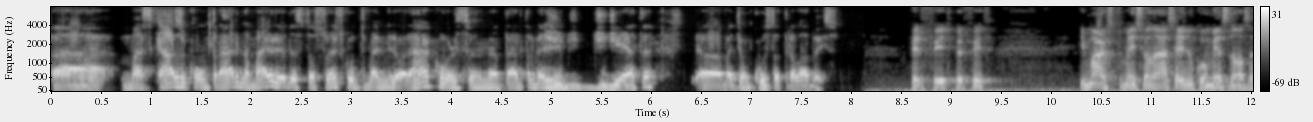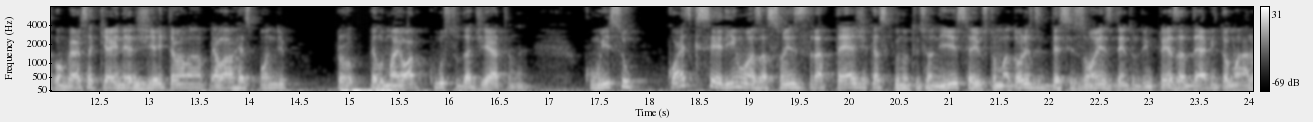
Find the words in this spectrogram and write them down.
Uh, mas caso contrário, na maioria das situações, quando tu vai melhorar a conversão alimentar através de, de dieta, uh, vai ter um custo atrelado a isso. Perfeito, perfeito. E Márcio, tu mencionaste aí no começo da nossa conversa que a energia, então, ela, ela responde pro, pelo maior custo da dieta, né? Com isso, quais que seriam as ações estratégicas que o nutricionista e os tomadores de decisões dentro da empresa devem tomar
